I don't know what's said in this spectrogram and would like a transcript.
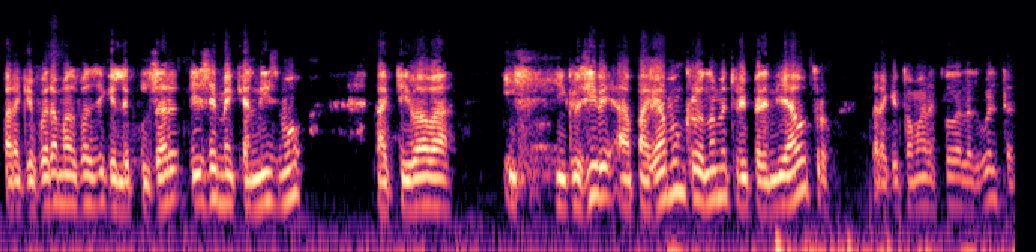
para que fuera más fácil que le pulsar y ese mecanismo activaba, inclusive apagaba un cronómetro y prendía otro para que tomaras todas las vueltas,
